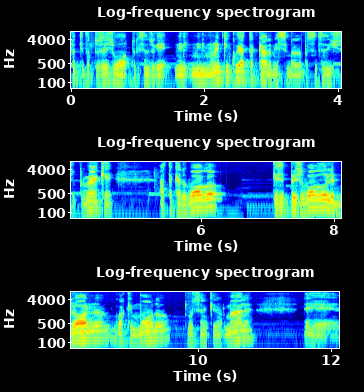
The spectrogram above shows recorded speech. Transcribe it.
Infatti ha fatto 6 su 8, nel senso che nel, nel, momento in cui ha attaccato mi è sembrato abbastanza deciso. Il problema è che ha attaccato poco, che si è preso poco LeBron in qualche modo, forse anche normale. Eh,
